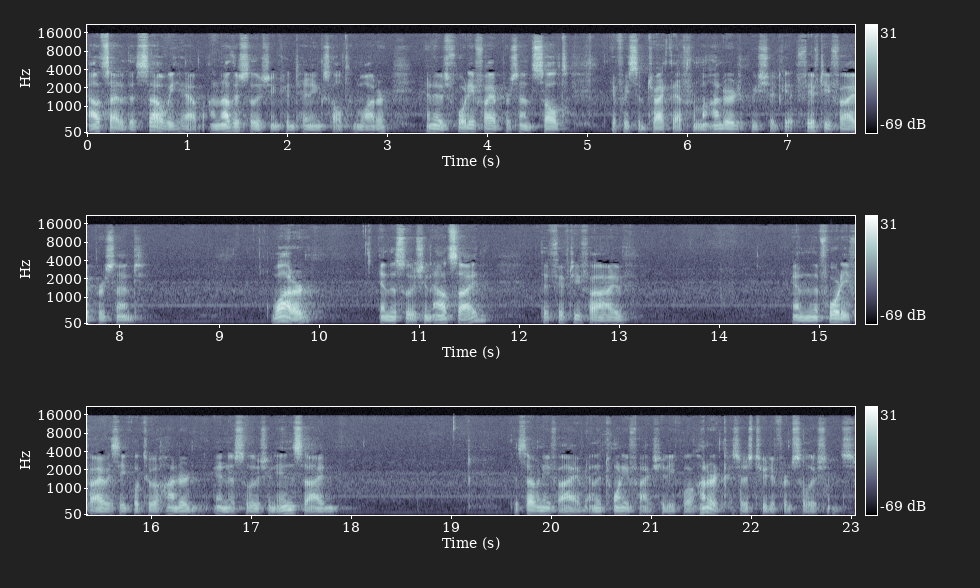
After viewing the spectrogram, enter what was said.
outside of the cell, we have another solution containing salt and water, and there's 45% salt. If we subtract that from 100, we should get 55% water in the solution outside. The 55 and the 45 is equal to 100 in the solution inside. The 75 and the 25 should equal 100 because there's two different solutions.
